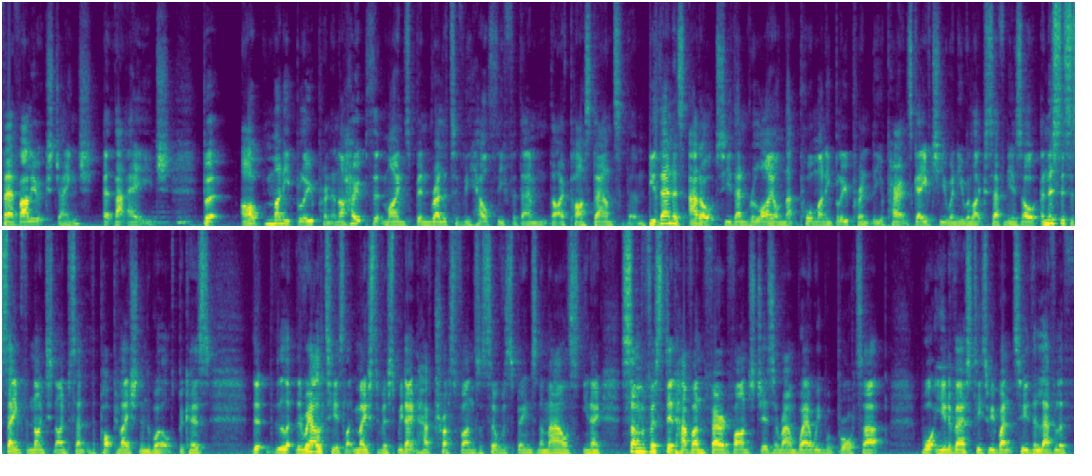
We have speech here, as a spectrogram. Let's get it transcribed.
fair value exchange at that age, but our money blueprint, and I hope that mine's been relatively healthy for them that I've passed down to them. You then, as adults, you then rely on that poor money blueprint that your parents gave to you when you were like seven years old. And this is the same for 99% of the population in the world because the, the, the reality is like most of us, we don't have trust funds or silver spoons in our mouths. You know, some of us did have unfair advantages around where we were brought up, what universities we went to, the level of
